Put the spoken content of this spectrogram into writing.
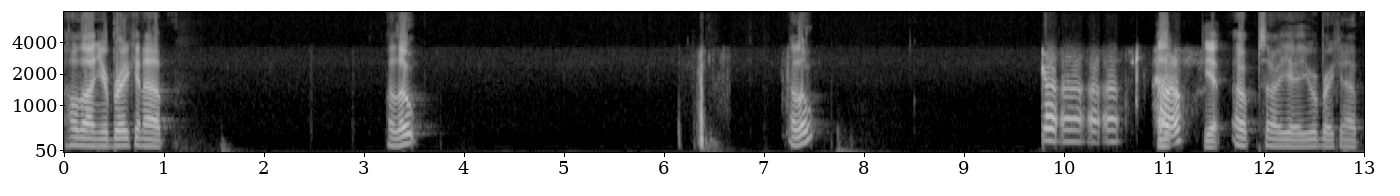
Hold on, you're breaking up. Hello? Hello? Uh, uh, uh, uh. Hello? Yep. Oh, sorry. Yeah, you were breaking up.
